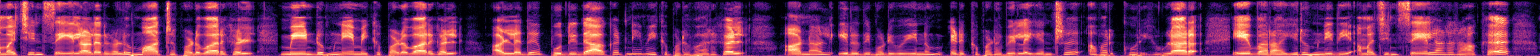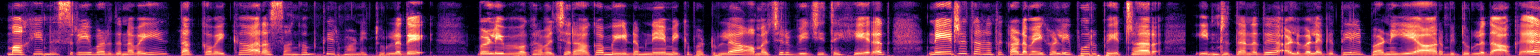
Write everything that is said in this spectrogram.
அமைச்சின் செயலாளர்களும் மாற்றப்படுவார்கள் மீண்டும் நியமிக்கப்படுவார்கள் அல்லது புதிதாக நியமிக்கப்படுவார்கள். ஆனால் இறுதி முடிவு இன்னும் எடுக்கப்படவில்லை என்று அவர் கூறினார் கூறியுள்ளார். எவ்வாறாயினும் நிதி அமைச்சின் செயலாளராக மஹிந்த ஸ்ரீவர்தனவை தக்கவைக்க அரசாங்கம் தீர்மானித்துள்ளது. வெளிவிவகார அமைச்சராக மீண்டும் நியமிக்கப்பட்டுள்ள அமைச்சர் விஜித் ஹேரத் நேற்று தனது கடமைகளை பொறுப்பேற்றார். இன்று தனது அலுவலகத்தில் பணியை ஆரம்பித்துள்ளதாக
